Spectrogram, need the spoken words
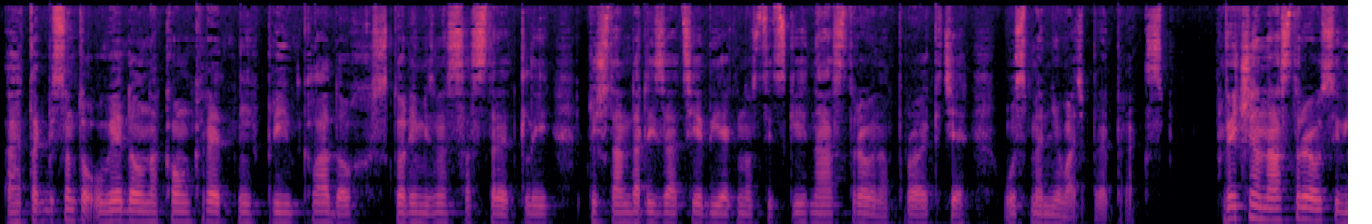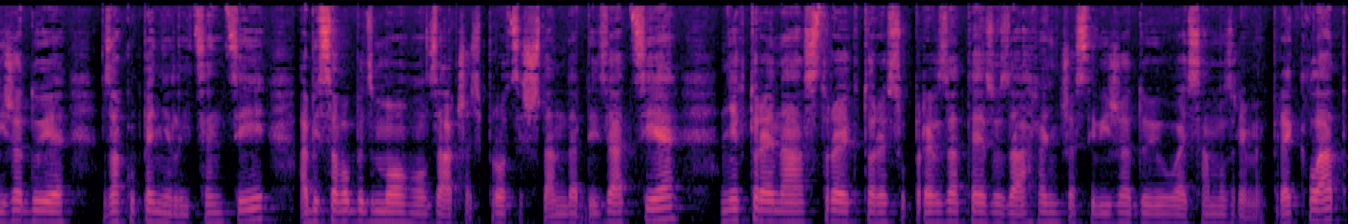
eh, tak by som to uviedol na konkrétnych príkladoch, s ktorými sme sa stretli pri štandardizácii diagnostických nástrojov na projekte usmerňovať pre prax. Väčšina nástrojov si vyžaduje zakúpenie licencií, aby sa vôbec mohol začať proces štandardizácie. Niektoré nástroje, ktoré sú prevzaté zo zahraničia, si vyžadujú aj samozrejme preklad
